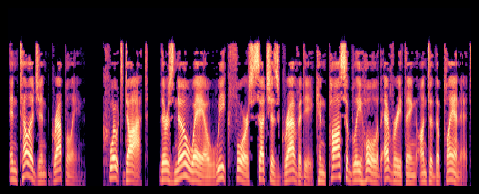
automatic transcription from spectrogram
intelligent grappling. There's no way a weak force such as gravity can possibly hold everything onto the planet.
